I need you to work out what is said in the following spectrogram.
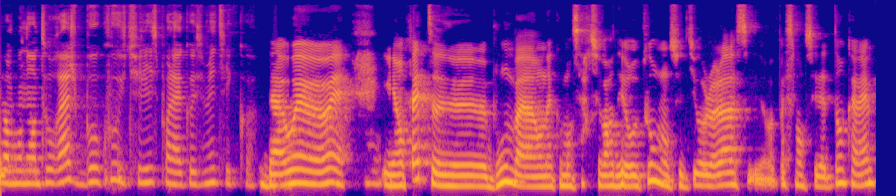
dans mon entourage, beaucoup utilisent pour la cosmétique, quoi. Bah ouais, ouais, ouais. Et en fait, euh, bon, bah, on a commencé à recevoir des retours, mais on s'est dit, oh là là, on va pas se lancer là-dedans quand même.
